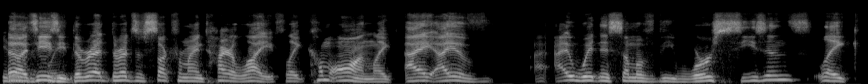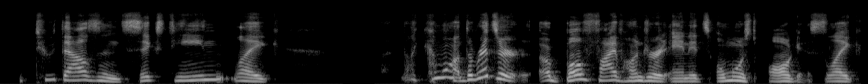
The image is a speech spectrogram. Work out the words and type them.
He No, doesn't it's easy. The red the Reds have sucked for my entire life. Like, come on. Like, I I have I- I witnessed some of the worst seasons, like 2016. Like, like come on. The Reds are above 500 and it's almost August. Like,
